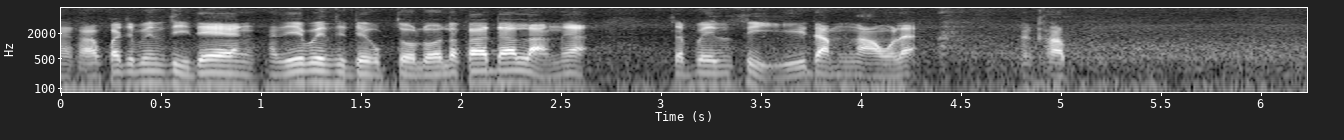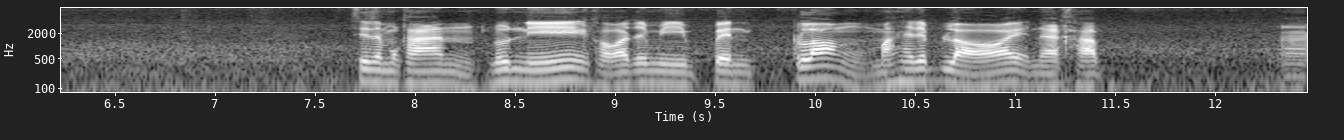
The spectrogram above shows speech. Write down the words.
นะครับก็จะเป็นสีแดง อันนี้เป็นสีเดียวกับตัวรถแล้วก็ด้านหลังเนี่ยจะเป็นสีดำเงาแล้วนะครับ ที่สำคัญรุ่นนี้เขาก็จะมีเป็นกล้องมาให้เรียบร้อยนะครับอ่า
